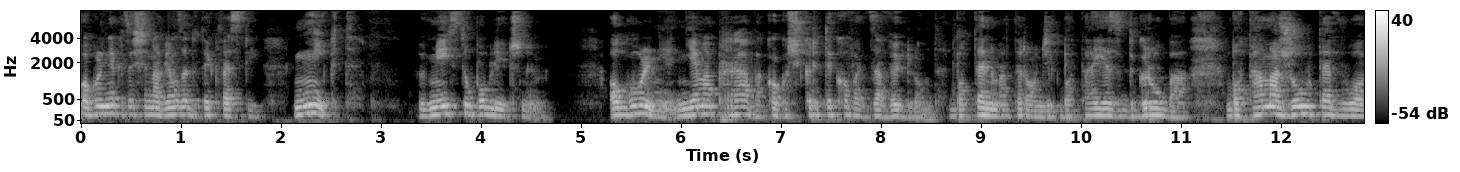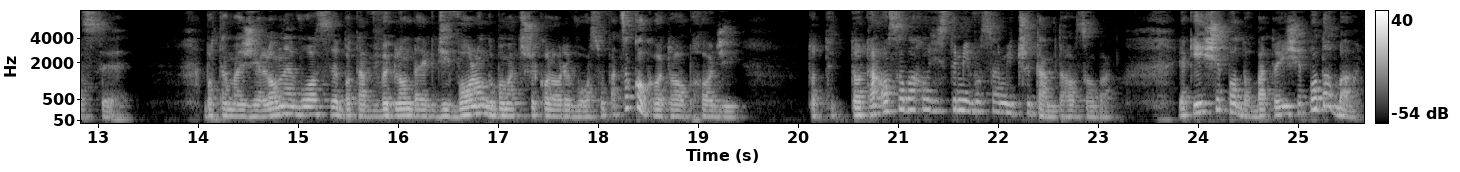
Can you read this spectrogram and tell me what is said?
ogólnie chcę się nawiązać do tej kwestii. Nikt w miejscu publicznym ogólnie nie ma prawa kogoś krytykować za wygląd, bo ten ma trądzik, bo ta jest gruba, bo ta ma żółte włosy, bo ta ma zielone włosy, bo ta wygląda jak dziwoląg, bo ma trzy kolory włosów. A co kogo to obchodzi? To, to ta osoba chodzi z tymi włosami, czy tamta osoba? Jak jej się podoba, to jej się podoba.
